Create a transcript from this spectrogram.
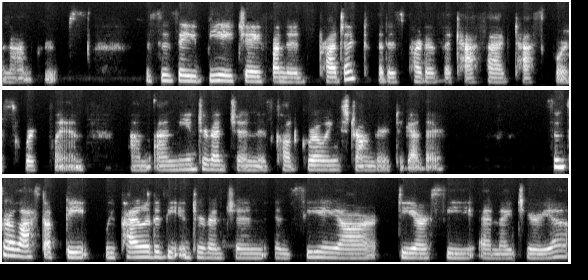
and armed groups. This is a BHA funded project that is part of the CAAFAG Task Force work plan, um, and the intervention is called Growing Stronger Together. Since our last update, we piloted the intervention in CAR, DRC, and Nigeria,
